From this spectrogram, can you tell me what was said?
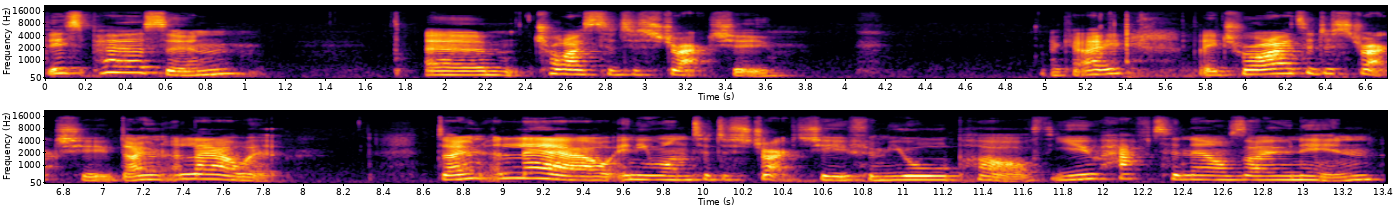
this person um, tries to distract you okay? They try to distract you. Don't allow it. Don't allow anyone to distract you from your path. You have to now zone in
